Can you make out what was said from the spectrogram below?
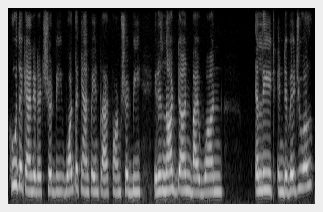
who the candidate should be what the campaign platform should be. It is not done by one elite individual.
